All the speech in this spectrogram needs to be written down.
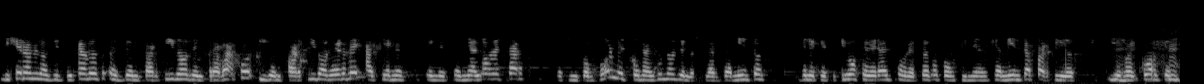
dijeron los diputados eh, del Partido del Trabajo y del Partido Verde, a quienes se les señaló de estar pues, inconformes con algunos de los planteamientos del Ejecutivo Federal, sobre todo con financiamiento a partidos y recortes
